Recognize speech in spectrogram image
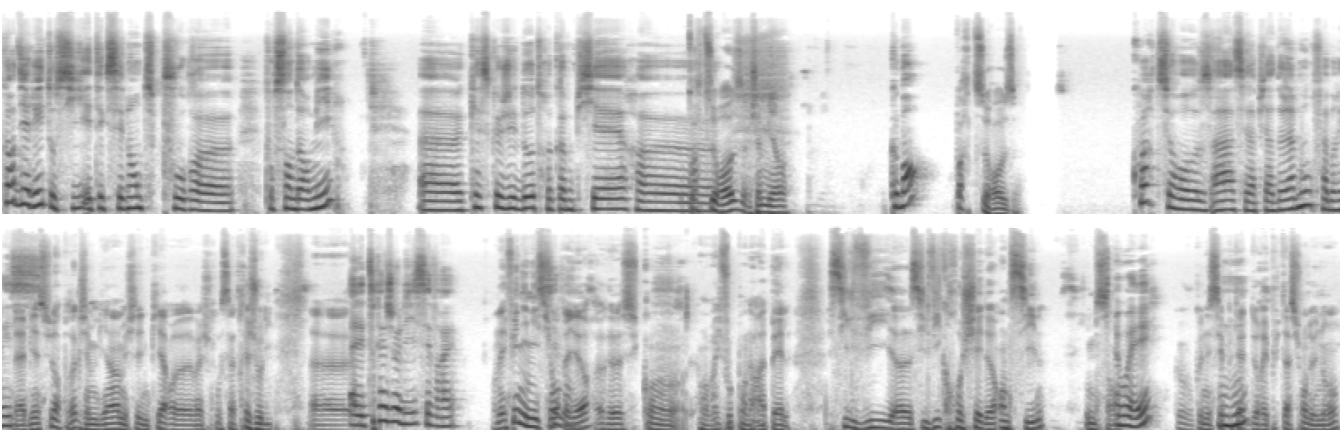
cordiérite aussi est excellente pour pour s'endormir euh, qu'est-ce que j'ai d'autre comme pierre euh... Quartz rose, j'aime bien. Comment? Quartz rose. Quartz rose, ah c'est la pierre de l'amour, Fabrice. Bah, bien sûr, pour ça que j'aime bien, mais c'est une pierre, euh, je trouve ça très joli. Euh... Elle est très jolie, c'est vrai. On a fait une émission d'ailleurs, euh, qu'on, il faut qu'on la rappelle. Sylvie, Sylvie Crochet de Hansil, il me semble. Que vous connaissez peut-être de réputation de nom,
